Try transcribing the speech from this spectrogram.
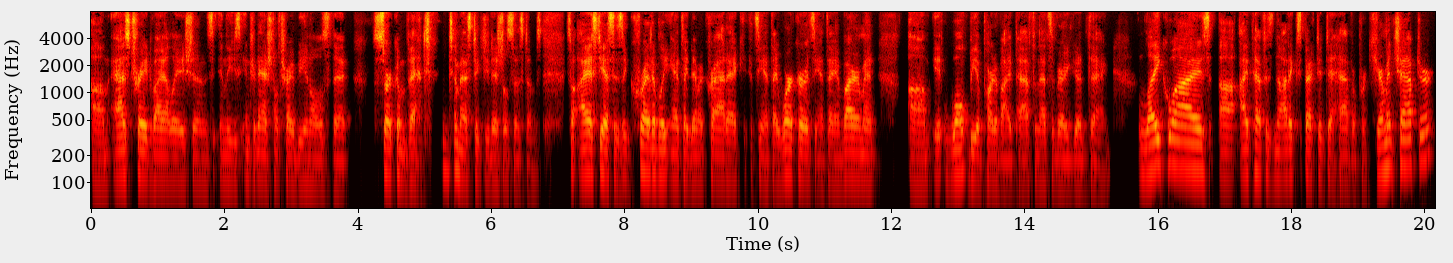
um, as trade violations in these international tribunals that circumvent domestic judicial systems. So ISDS is incredibly anti-democratic. It's anti-worker. It's anti-environment. Um, it won't be a part of IPEF, and that's a very good thing. Likewise, uh, IPEF is not expected to have a procurement chapter.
